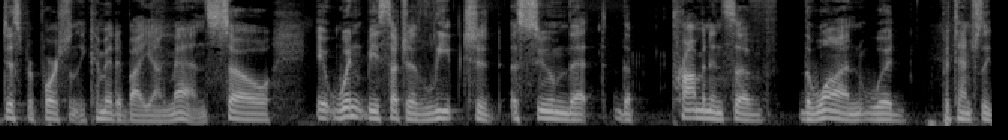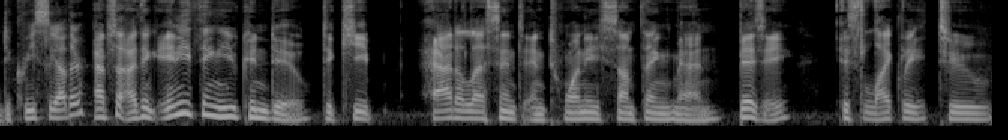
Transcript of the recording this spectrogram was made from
disproportionately committed by young men. So it wouldn't be such a leap to assume that the prominence of the one would potentially decrease the other. Absolutely. I think anything you can do to keep adolescent and 20 something men busy is likely to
